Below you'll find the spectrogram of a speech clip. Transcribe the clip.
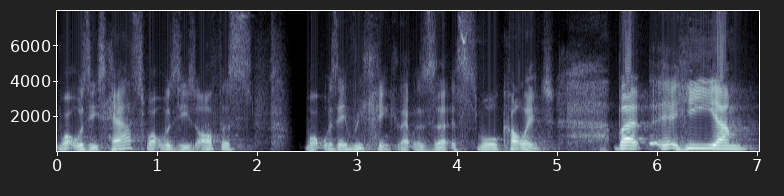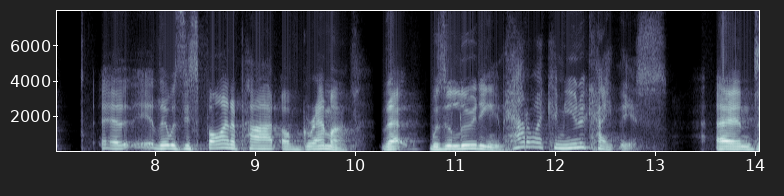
what was his house, what was his office, what was everything. That was a small college. But he, um, there was this finer part of grammar that was eluding him. How do I communicate this? And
